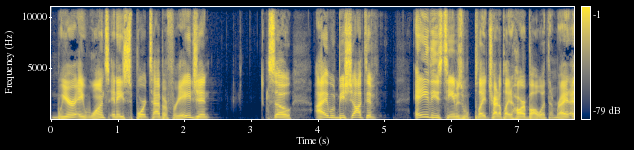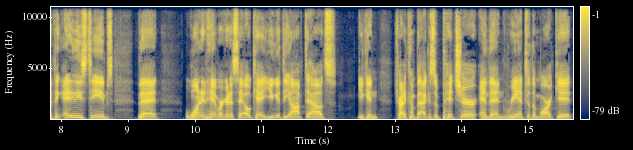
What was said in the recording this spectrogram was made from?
we're a once in a sport type of free agent. So I would be shocked if any of these teams play try to play hardball with him, right? I think any of these teams that wanted him are going to say, okay, you can get the opt outs. You can try to come back as a pitcher and then re enter the market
